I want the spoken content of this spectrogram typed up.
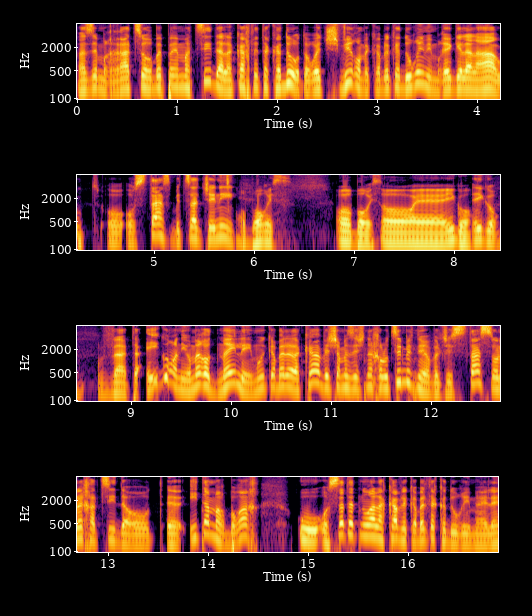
ואז הם רצו הרבה פעמים הצידה לקחת את הכדור. אתה רואה את שבירו מקבל כדורים עם רגל על האאוט, או, או סטס בצד שני, או בוריס. או בוריס, או אה, איגור. איגור. ואתה, איגור, אני אומר עוד מילא, אם הוא יקבל על הקו, יש שם איזה שני חלוצים בפנים, אבל כשסטס הולך הצידה, או אה, איתמר בורח, הוא עושה את התנועה לקו לקבל את הכדורים האלה,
